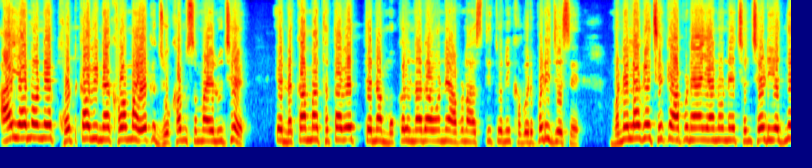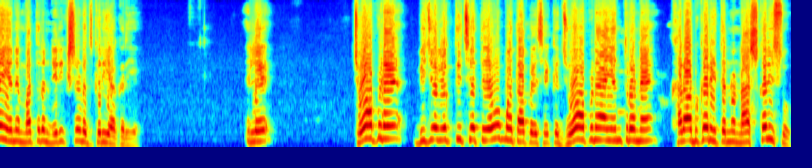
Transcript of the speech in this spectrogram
આ યાનોને ખોટકાવી નાખવામાં એક જોખમ સમાયેલું છે. એ નકામા થતા વેત તેના મોકલનારાઓને આપણા અસ્તિત્વની ખબર પડી જશે. મને લાગે છે કે આપણે આ યાનોને છંછેડીએ જ નહીં અને માત્ર નિરીક્ષણ જ કર્યા કરીએ. એટલે જો આપણે બીજો વ્યક્તિ છે, તે એવો મત આપે છે કે જો આપણે આ યંત્રોને ખરાબ કરી, તેનો નાશ કરીશું,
